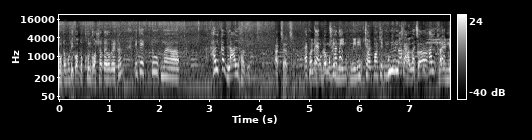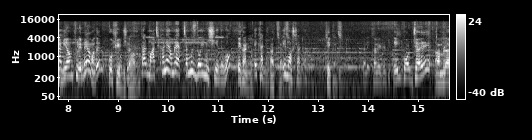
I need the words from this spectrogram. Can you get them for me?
মোটামুটি কতক্ষণ কষাতে হবে এটা? এটা একটু হালকা লাল হবে। আচ্ছা আচ্ছা। এখন মানে মোটামুটি মিনিট চার পাঁচেক মতো মিনিট হালকা হালকা মানে মিডিয়াম ফ্লেমে আমাদের কষিয়ে নিতে হবে। তার মাঝখানে আমরা এক চামচ দই মিশিয়ে দেবো। এখানে? এখানে আচ্ছা এই আচ্ছা। মশলাটা। ঠিক আছে। তাহলে তাহলে এটা এই পর্যায়ে আমরা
